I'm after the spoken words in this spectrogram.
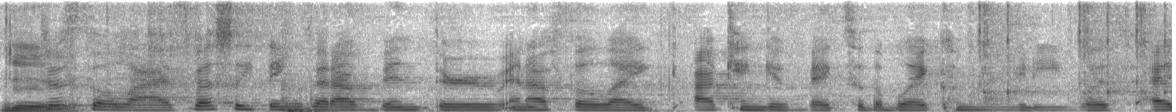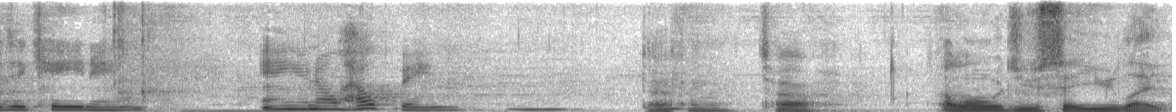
Yeah. Just a lot, especially things that I've been through, and I feel like I can give back to the black community with educating and you know helping. Definitely tough. How long would you say you like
